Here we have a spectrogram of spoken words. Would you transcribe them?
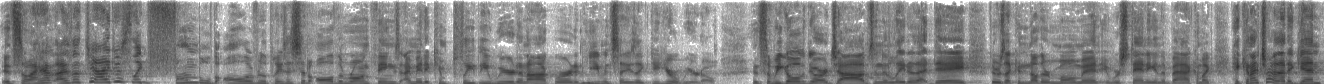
And so I, have, I thought, yeah, I just like fumbled all over the place. I said all the wrong things. I made it completely weird and awkward. And he even said, he's like, dude, you're a weirdo. And so we go to our jobs. And then later that day, there was like another moment and we're standing in the back. I'm like, hey, can I try that again?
